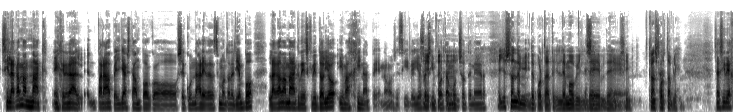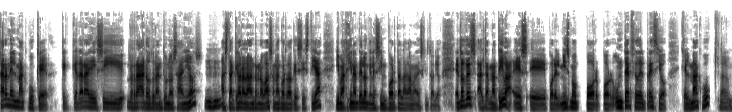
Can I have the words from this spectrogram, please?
si la gama Mac en general para Apple ya está un poco secundaria desde hace un montón de tiempo, la gama Mac de escritorio, imagínate, ¿no? Es decir, ellos les importa eh, mucho tener... Ellos son de, eh, portátil, de móvil, de, de transportable. O sea, si dejaron el MacBook Air que quedara así raro durante unos años, hasta que ahora lo han renovado, se han acordado que existía, imagínate lo que les importa la gama de escritorio. Entonces, alternativa es eh, por el mismo, por, por un tercio del precio que el MacBook, claro.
